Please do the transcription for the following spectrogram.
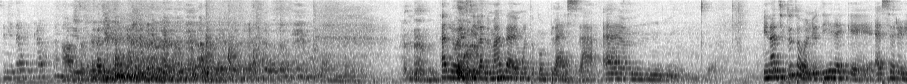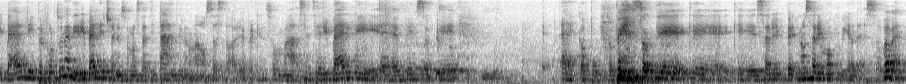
Se mi dà il microfono. Ah, Allora sì, la domanda è molto complessa. Um, Innanzitutto voglio dire che essere ribelli, per fortuna di ribelli ce ne sono stati tanti nella nostra storia, perché insomma senza i ribelli eh, penso che... Ecco appunto, penso che, che, che sarebbe, non saremmo qui adesso. Vabbè,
